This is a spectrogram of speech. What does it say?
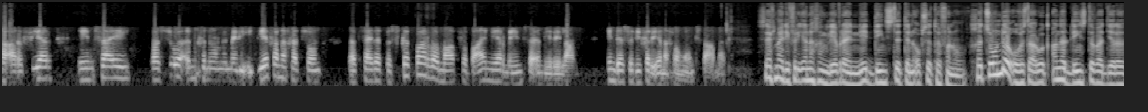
gearriveer en sy was so ingenome met die idee van 'n gidsond dat sy dit beskikbaar wou maak vir baie meer mense in hierdie land en dis hoe die vereniging ontstaan het. Sê vir my die vereniging lewer hy net dienste ten opsigte van hom gidsonde of is daar ook ander dienste wat jy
